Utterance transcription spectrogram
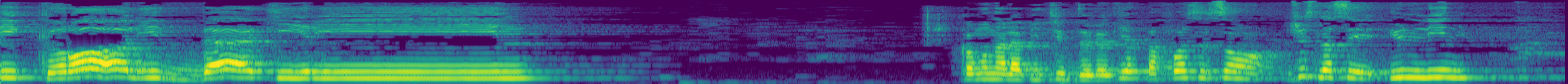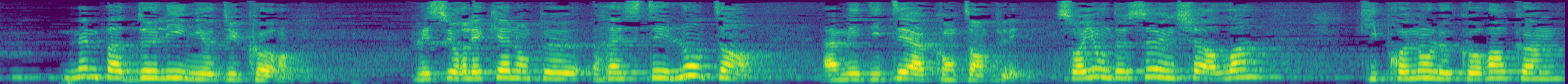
ذكرى للذاكرين. Comme on a l'habitude de le dire, parfois ce sont, juste là c'est une ligne, même pas deux lignes du Coran, mais sur lesquelles on peut rester longtemps à méditer, à contempler. Soyons de ceux, Inch'Allah, qui prenons le Coran comme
